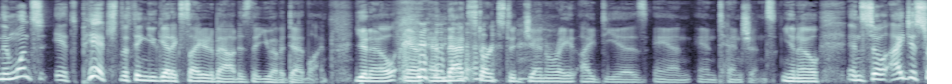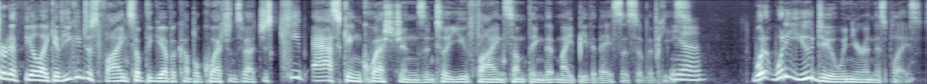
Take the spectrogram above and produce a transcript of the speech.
And then once it's pitched, the thing you get excited about is that you have a deadline, you know, and, and that starts to generate ideas and and tensions, you know. And so I just sort of feel like if you can just find something you have a couple questions about, just keep asking questions until you find something that might be the basis of a piece. Yeah. What what do you do when you're in this place?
